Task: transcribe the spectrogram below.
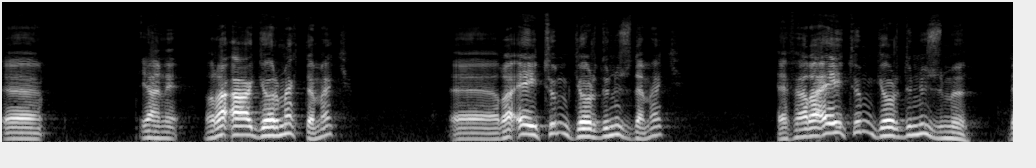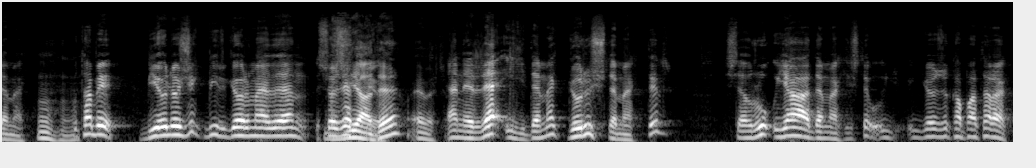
Ee, yani ra'a görmek demek. Ee, ra'eytüm gördünüz demek. Eferaeytüm gördünüz mü demek. Bu tabi biyolojik bir görmeden söz etmiyor. Ziyade evet. Yani re'i demek görüş demektir. İşte rü'ya demek işte gözü kapatarak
